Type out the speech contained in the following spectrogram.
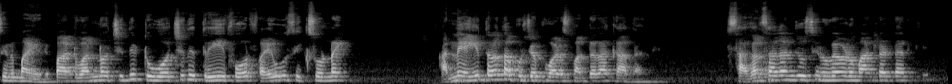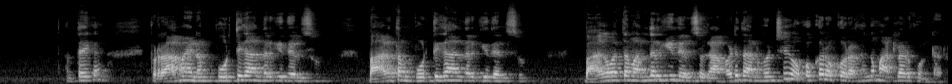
సినిమా ఇది. పార్ట్ వన్ వచ్చింది టూ వచ్చింది త్రీ ఫోర్ ఫైవ్ సిక్స్ ఉన్నాయి. అన్నీ అయిన తర్వాత అప్పుడు చెప్పు వాడు స్మగ్లరా కాదని సగం సగం చూసి నువ్వెవడు మాట్లాడడానికి? అంతేగా? ఇప్పుడు రామాయణం పూర్తిగా అందరికీ తెలుసు. భారతం పూర్తిగా అందరికీ తెలుసు. భాగవతం అందరికీ తెలుసు కాబట్టి దాని గురించి ఒక్కొక్కరు ఒక్కో రకంగా మాట్లాడుకుంటారు.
